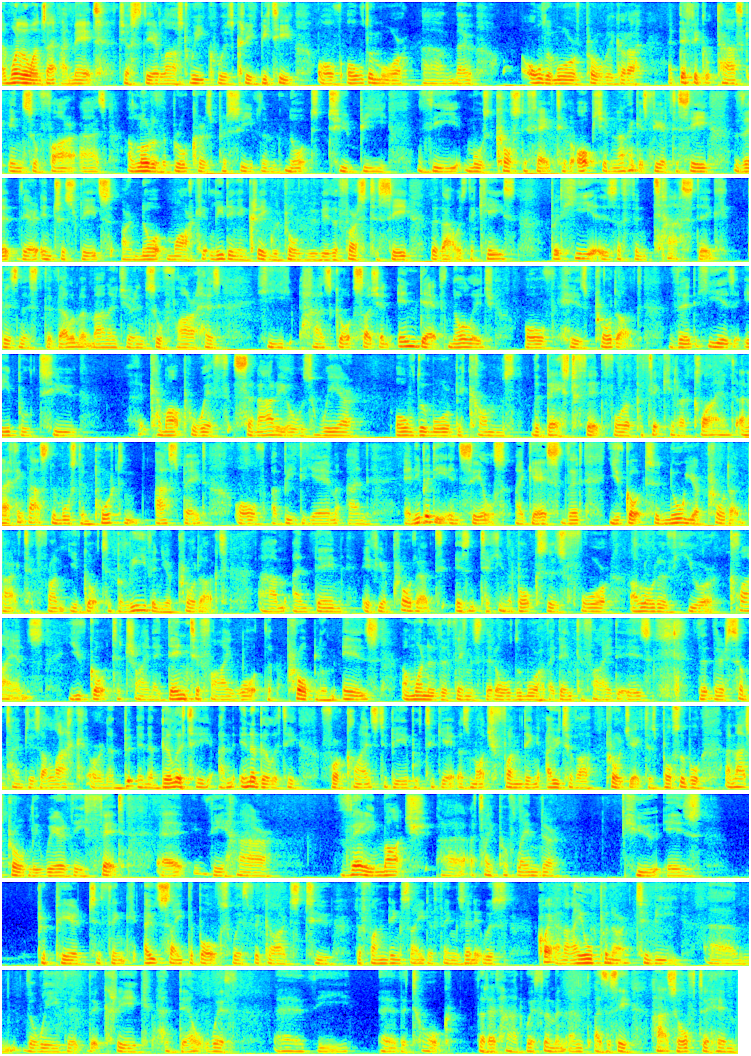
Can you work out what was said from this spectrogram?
And one of the ones I, I met just there last week was Craig Beattie of Aldermore. Um, now, Aldermore have probably got a, a difficult task insofar as a lot of the brokers perceive them not to be the most cost effective option. And I think it's fair to say that their interest rates are not market leading, and Craig would probably be the first to say that that was the case. But he is a fantastic business development manager insofar as he has got such an in depth knowledge of his product that he is able to uh, come up with scenarios where Aldermore becomes the best fit for a particular client. And I think that's the most important aspect of a BDM and anybody in sales, I guess, that you've got to know your product back to front, you've got to believe in your product. Um, and then, if your product isn't ticking the boxes for a lot of your clients, you've got to try and identify what the problem is. And one of the things that Aldermore have identified is that there sometimes is a lack or an inability, an inability for clients to be able to get as much funding out of a project as possible. And that's probably where they fit. Uh, they are very much uh, a type of lender who is prepared to think outside the box with regards to the funding side of things, and it was quite an eye opener to me um, the way that, that Craig had dealt with uh, the uh, the talk that I'd had with him, and, and as I say, hats off to him.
